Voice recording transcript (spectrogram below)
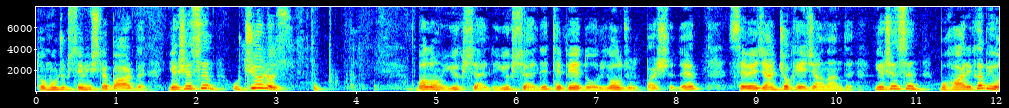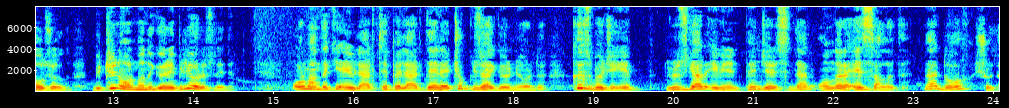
Tomurcuk sevinçle bağırdı. Yaşasın uçuyoruz. Balon yükseldi, yükseldi, tepeye doğru yolculuk başladı. Sevecen çok heyecanlandı. Yaşasın, bu harika bir yolculuk. Bütün ormanı görebiliyoruz dedi. Ormandaki evler, tepeler, dere çok güzel görünüyordu. Kız böceği rüzgar evinin penceresinden onlara el salladı. Nerede o? Şurada.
